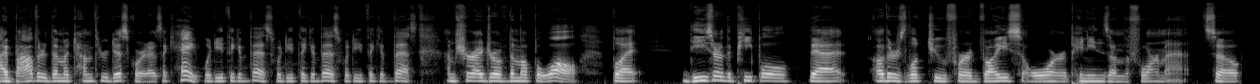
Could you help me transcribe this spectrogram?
I bothered them a ton through Discord. I was like, hey, what do you think of this? What do you think of this? What do you think of this? I'm sure I drove them up a wall, but these are the people that others look to for advice or opinions on the format. So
